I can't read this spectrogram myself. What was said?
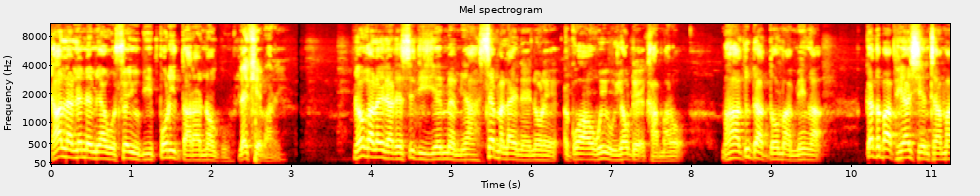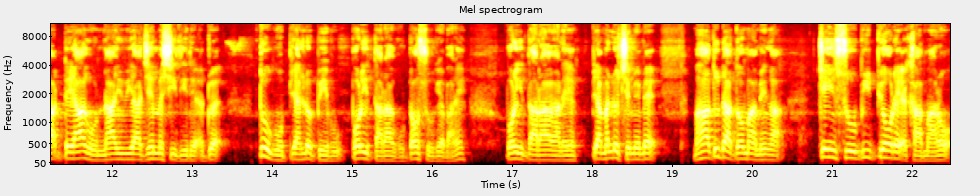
ဓာတ်လက်လက်နက်များကိုဆွဲယူပြီးပောရိတာရနောက်ကိုလိုက်ခဲ့ပါတယ်။ နောက်ကလိုက်လာတဲ့စစ်တီရဲမဲ့များဆက်မလိုက်နိုင်တော့တဲ့အကွာအဝေးကိုရောက်တဲ့အခါမှာတော့မဟာတုတ္တသောမမင်းကကတ္တပဖျားရှင်ထံမှတရားကိုနာယူရခြင်းမရှိသေးတဲ့အတွက်သူ့ကိုပြန်လွတ်ပေးဖို့ပောရိတာရကိုတောင်းဆိုခဲ့ပါတယ်။ပောရိတာရကလည်းပြန်မလွတ်ခြင်းပဲမဟာတုတ္တသောမမင်းကကျိန်ဆူပြီးပြောတဲ့အခါမှာတော့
